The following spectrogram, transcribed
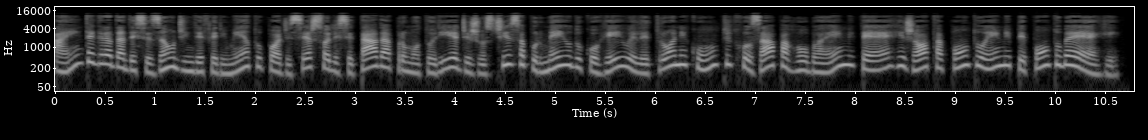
A íntegra da decisão de indeferimento pode ser solicitada à Promotoria de Justiça por meio do correio eletrônico umpticosap.mprj.mp.br.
